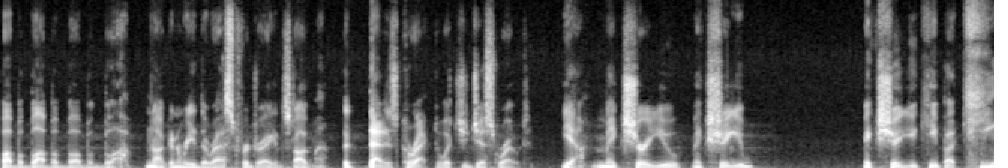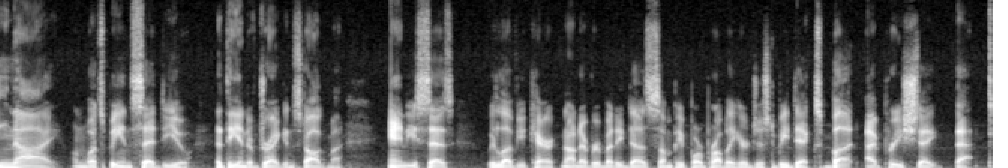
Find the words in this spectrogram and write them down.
blah blah blah blah blah blah blah. I'm not going to read the rest for Dragon's Dogma, but that is correct. What you just wrote. Yeah. Make sure you make sure you make sure you keep a keen eye on what's being said to you at the end of Dragon's Dogma. Andy says, we love you, Karak. Not everybody does. Some people are probably here just to be dicks, but I appreciate that,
